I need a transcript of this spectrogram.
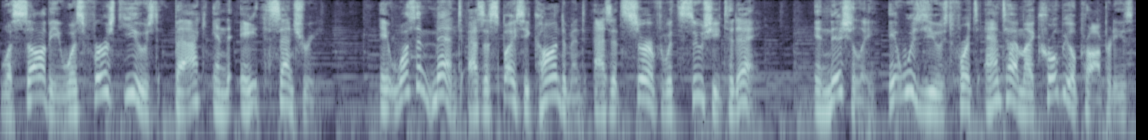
Wasabi was first used back in the 8th century. It wasn't meant as a spicy condiment as it's served with sushi today. Initially, it was used for its antimicrobial properties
